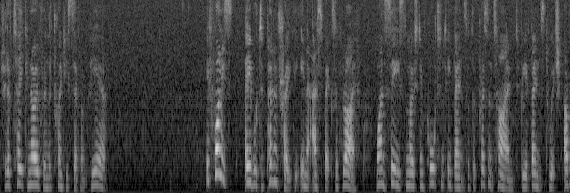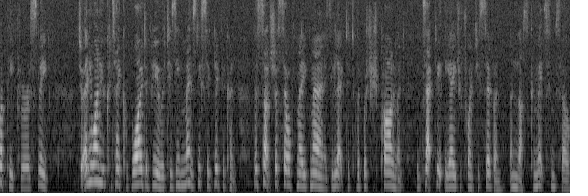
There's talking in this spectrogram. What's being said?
should have taken over in the 27th year. If one is able to penetrate the inner aspects of life, one sees the most important events of the present time to be events to which other people are asleep. To anyone who can take a wider view, it is immensely significant that such a self made man is elected to the British Parliament exactly at the age of 27 and thus commits himself.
